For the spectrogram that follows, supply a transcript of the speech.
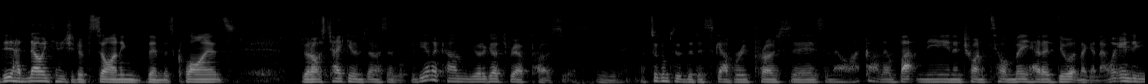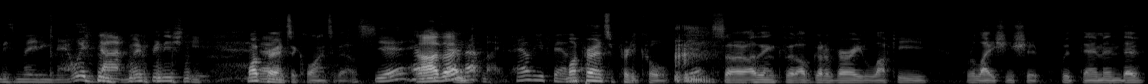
did, had no intention of signing them as clients, but I was taking them and I said, look, if you're gonna come, you got to go through our process. Mm. I took them through the discovery process, and they were like, oh, they were butting in and trying to tell me how to do it, and I go, no, we're ending this meeting now. We're done. we're finished here. My parents are clients of ours. Yeah. How Are have you found they? that, mate? How have you found My that? parents are pretty cool. So I think that I've got a very lucky relationship with them and they've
